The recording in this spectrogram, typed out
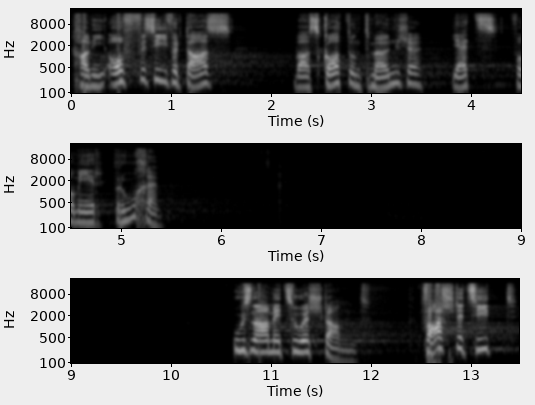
Kann ich offen sein für das, was Gott und die Menschen jetzt von mir brauchen. Ausnahmezustand. Die Fastenzeit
